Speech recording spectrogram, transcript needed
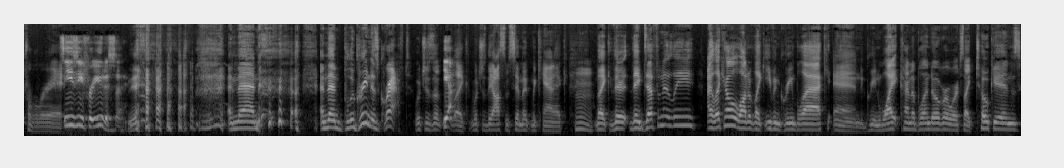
Proliferate. It's easy for you to say. Yeah. and then and then blue green is graft which is a Yeah. like which is the awesome simic mechanic like they they definitely i like how a lot of like even green black and green white kind of blend over where it's like tokens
